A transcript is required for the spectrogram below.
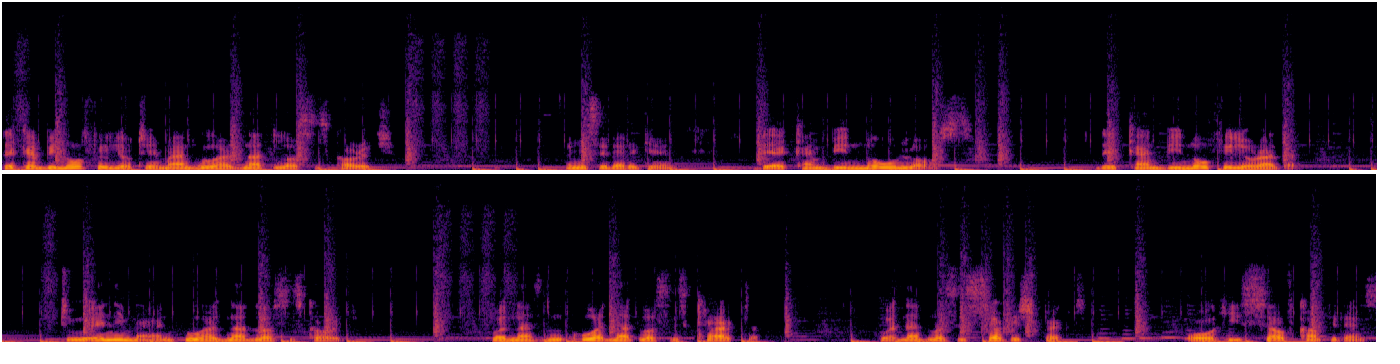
There can be no failure to a man who has not lost his courage. Let me say that again. There can be no loss. There can be no failure, rather, to any man who has not lost his courage, who had not, who had not lost his character, who had not lost his self respect or his self confidence.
